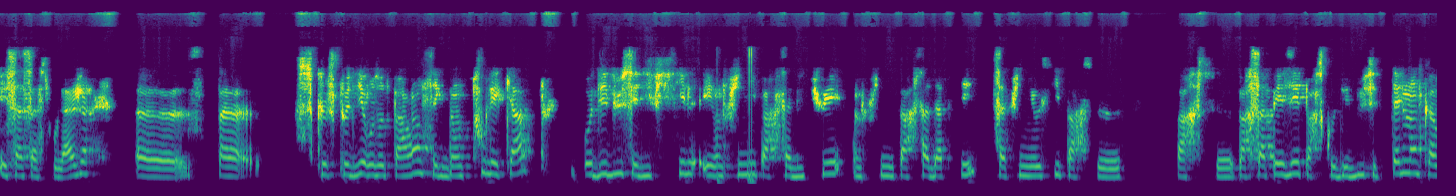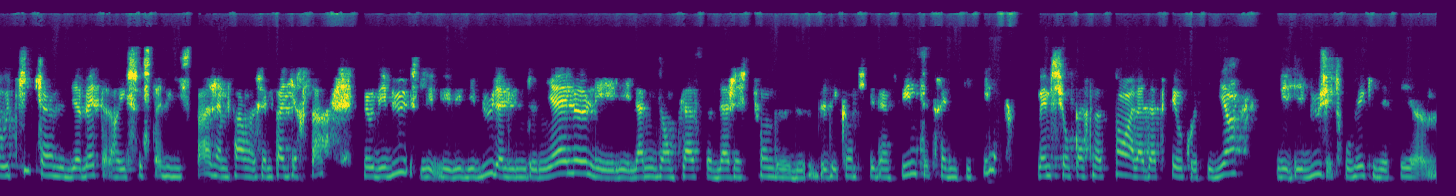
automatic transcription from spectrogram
Et ça, ça soulage. Euh, ce que je peux dire aux autres parents, c'est que dans tous les cas, au début, c'est difficile et on finit par s'habituer, on finit par s'adapter. Ça finit aussi par se par se, par s'apaiser parce qu'au début c'est tellement chaotique hein, le diabète alors il se stabilise pas j'aime pas j'aime pas dire ça mais au début les, les débuts la lune de miel les, les, la mise en place de la gestion de, de des quantités d'insuline c'est très difficile même si on passe notre temps à l'adapter au quotidien, les débuts, j'ai trouvé qu'ils étaient euh,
